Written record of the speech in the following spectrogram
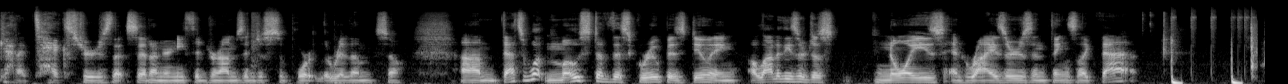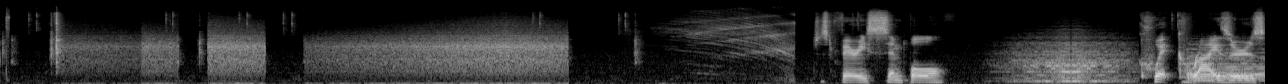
kind of textures that sit underneath the drums and just support the rhythm. So um, that's what most of this group is doing. A lot of these are just noise and risers and things like that. Very simple quick risers,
